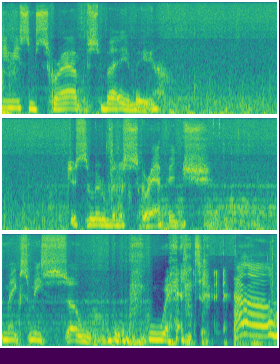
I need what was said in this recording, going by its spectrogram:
Give me some scraps, baby. Just a little bit of scrappage makes me so wet. Hello,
